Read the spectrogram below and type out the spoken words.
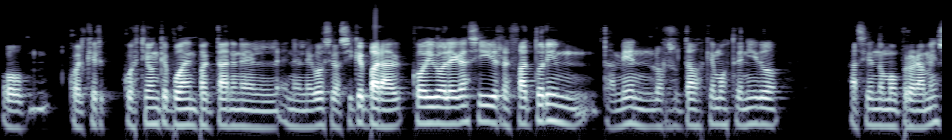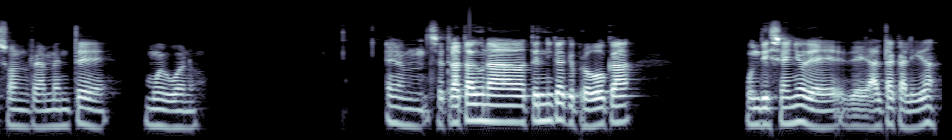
o cualquier cuestión que pueda impactar en el, negocio. Así que para código legacy y refactoring también los resultados que hemos tenido haciendo Mo Programming son realmente muy buenos. Em, se trata de una técnica que provoca un diseño de, de alta calidad.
